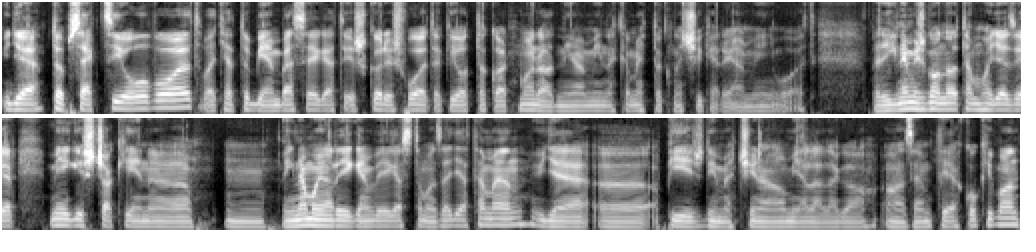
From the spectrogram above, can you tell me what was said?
ugye több szekció volt, vagy hát több ilyen beszélgetéskör, és volt, aki ott akart maradni, ami nekem egy tök nagy sikerélmény volt. Pedig nem is gondoltam, hogy azért mégiscsak én mm, még nem olyan régen végeztem az egyetemen, ugye a PhD-met csinálom jelenleg a, az MTA Kokiban,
